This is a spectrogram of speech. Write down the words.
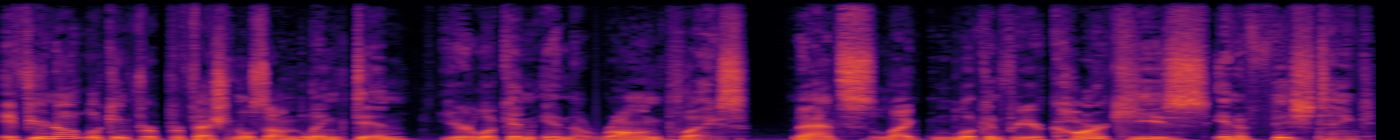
If you're not looking for professionals on LinkedIn, you're looking in the wrong place. That's like looking for your car keys in a fish tank.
